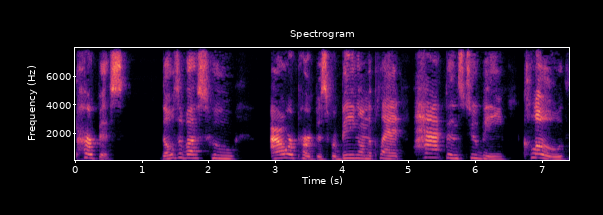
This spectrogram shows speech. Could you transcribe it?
purpose. Those of us who our purpose for being on the planet happens to be clothed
